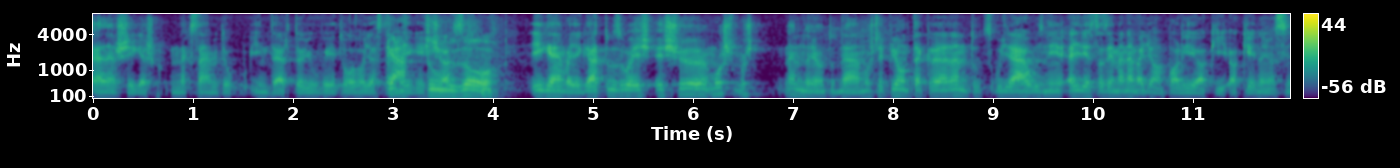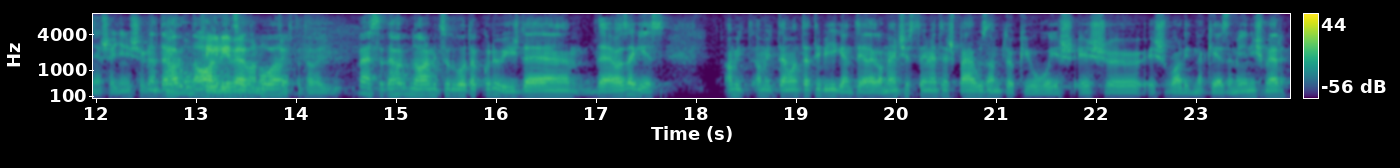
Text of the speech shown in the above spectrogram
ellenségesnek számítok Intertől, Juvétól, hogy aztán Gattuso. mégiscsak... Igen, vagy egy Gattuso, és, és most, most nem nagyon tudnál. Most egy Piontekre nem tudsz úgy ráhúzni. Egyrészt azért, mert nem egy olyan pali, aki, aki egy nagyon színes egyéniség lenne. De ha Rugna 35 van volt, érted, hogy... Persze, de ha Rugna 35 volt, akkor ő is, de, de az egész, amit, amit te mondtál, Tibi, igen, tényleg a Manchester United-es párhuzam tök jó, és, és, és validnak érzem én is, mert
